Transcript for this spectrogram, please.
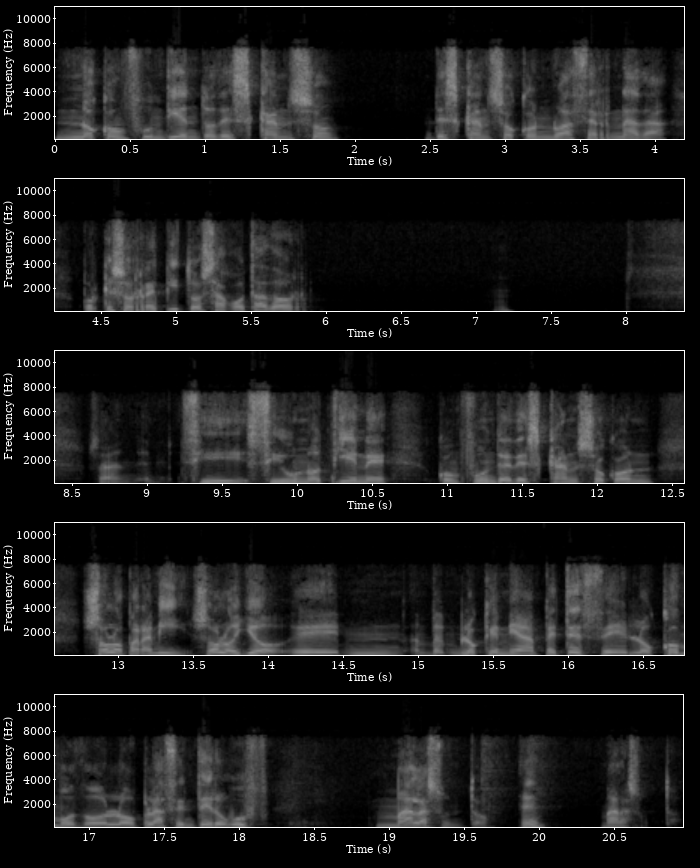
no confundiendo descanso, descanso con no hacer nada, porque eso, repito, es agotador. ¿Mm? O sea, si, si, uno tiene, confunde descanso con solo para mí, solo yo, eh, mm, lo que me apetece, lo cómodo, lo placentero, uff, mal asunto, ¿eh? Mal asunto.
